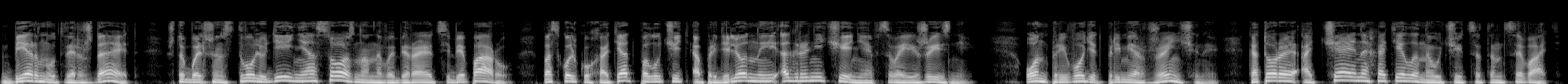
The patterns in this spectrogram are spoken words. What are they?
Берн утверждает, что большинство людей неосознанно выбирают себе пару, поскольку хотят получить определенные ограничения в своей жизни. Он приводит пример женщины, которая отчаянно хотела научиться танцевать.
